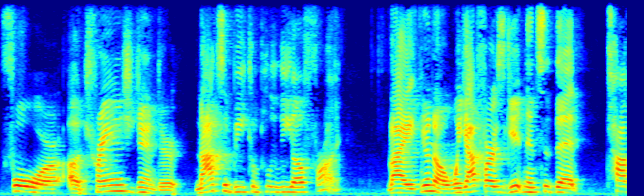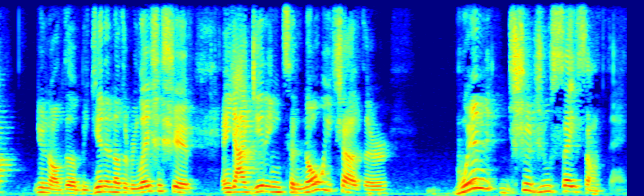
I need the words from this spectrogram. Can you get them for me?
for a transgender not to be completely upfront? Like, you know, when y'all first getting into that talk, you know, the beginning of the relationship and y'all getting to know each other, when should you say something?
